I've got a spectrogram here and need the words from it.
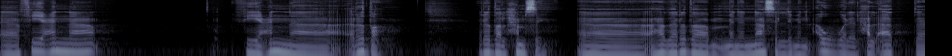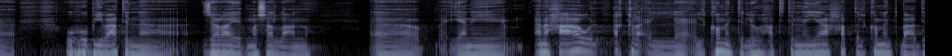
آه في عنا في عنا رضا رضا الحمصي. آه هذا رضا من الناس اللي من أول الحلقات آه وهو بيبعث لنا جرايد ما شاء الله عنه. آه يعني أنا حاول أقرأ ال- ال comment اللي هو حاطط لنا إياه حط ال comment بعد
